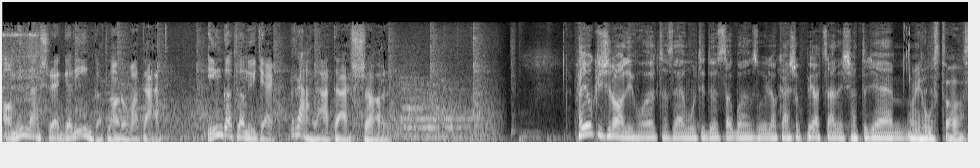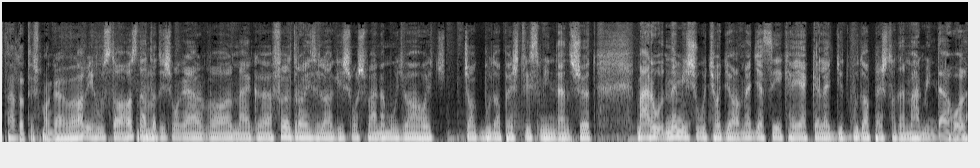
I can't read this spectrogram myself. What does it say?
a millás reggeli ingatlan rovatát. Ingatlan ügyek rálátással. Hát jó kis rally volt az elmúlt időszakban az új lakások piacán, és hát ugye... Ami húzta a használtat is magával. Ami húzta a használtat mm. is magával, meg földrajzilag is most már nem úgy van, hogy csak Budapest visz mindent, sőt, már nem is úgy, hogy a megyeszékhelyekkel együtt Budapest, hanem már mindenhol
